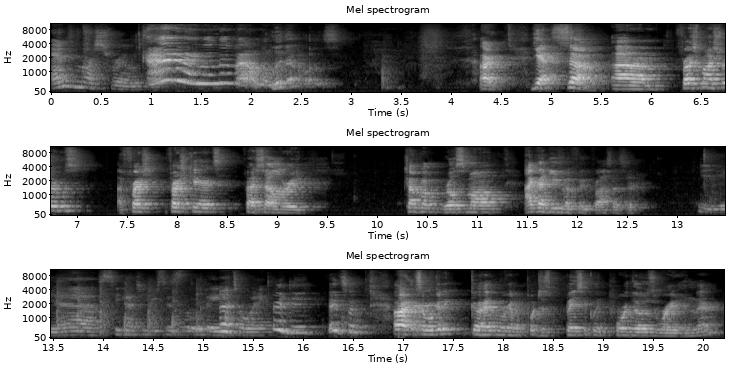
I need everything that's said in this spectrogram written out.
and mushrooms. I don't know who that was. All right. Yeah. So, um, fresh mushrooms, uh, fresh fresh carrots, fresh celery, chop up real small. I got to use my food processor. Yes, he got to use his little baby toy. I did. It's a, all right. So we're gonna go ahead and we're gonna put just basically pour those right in there.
